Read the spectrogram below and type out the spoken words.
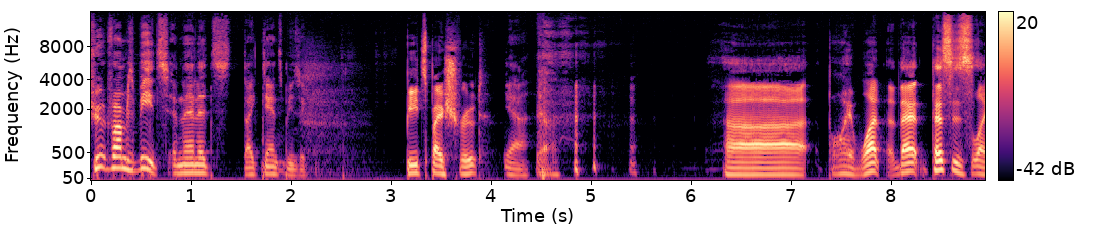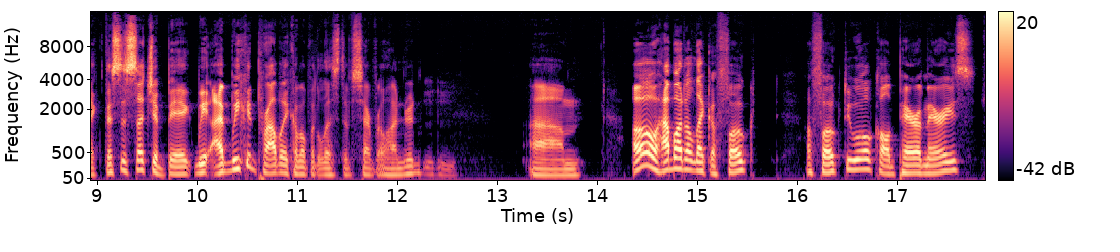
Schrute Farms Beats, and then it's like dance music. Beats by Schrute. Yeah, yeah. uh, boy, what that this is like. This is such a big. We I, we could probably come up with a list of several 100 Mm-hmm. Um, oh, how about a like a folk a folk duo called Paramarys?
